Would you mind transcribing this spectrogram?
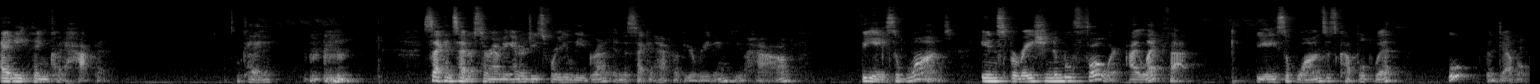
Anything could happen. Okay? second set of surrounding energies for you, Libra, in the second half of your reading, you have the Ace of Wands, inspiration to move forward. I like that. The Ace of Wands is coupled with, ooh, the Devil.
